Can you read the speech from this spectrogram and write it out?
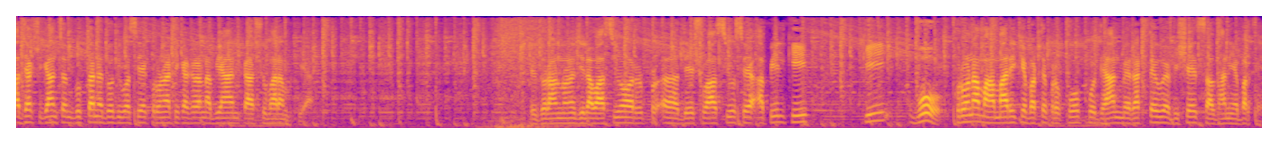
अध्यक्ष ज्ञानचंद गुप्ता ने दो दिवसीय कोरोना टीकाकरण अभियान का शुभारंभ किया। इस दौरान उन्होंने जिलावासियों और देशवासियों से अपील की कि वो कोरोना महामारी के बढ़ते प्रकोप को ध्यान में रखते हुए विशेष सावधानियाँ बरतें।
